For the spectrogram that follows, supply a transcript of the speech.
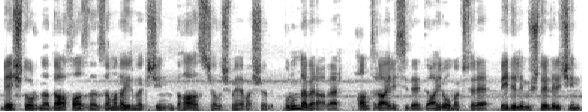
5 toruna daha fazla zaman ayırmak için daha az çalışmaya başladı. Bununla beraber Hunter ailesi de dahil olmak üzere belirli müşteriler için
